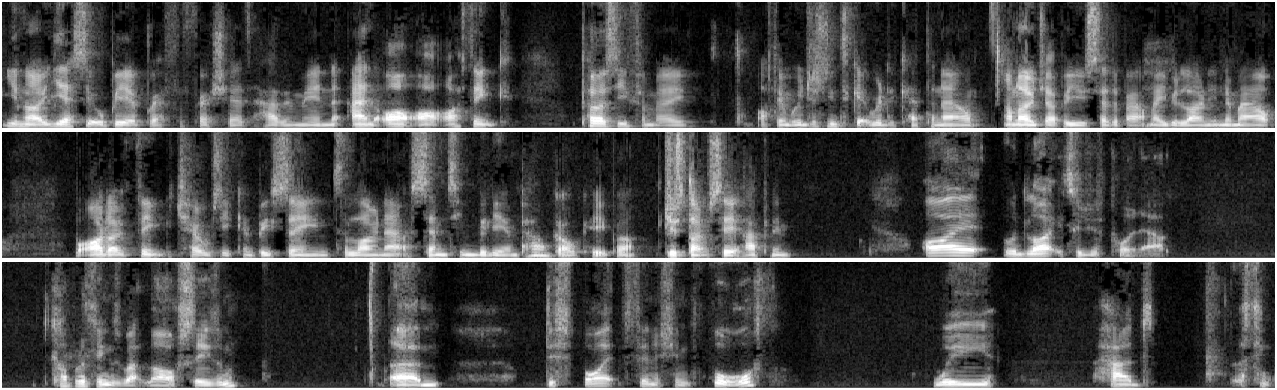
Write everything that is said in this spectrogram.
you know, yes, it will be a breath of fresh air to have him in. And I, I, I think, Percy, for me, I think we just need to get rid of Kepa now. I know, Jabba, you said about maybe loaning him out. But I don't think Chelsea can be seen to loan out a £17 million goalkeeper. Just don't see it happening. I would like to just point out a couple of things about last season. Um, despite finishing fourth, we had, I think,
